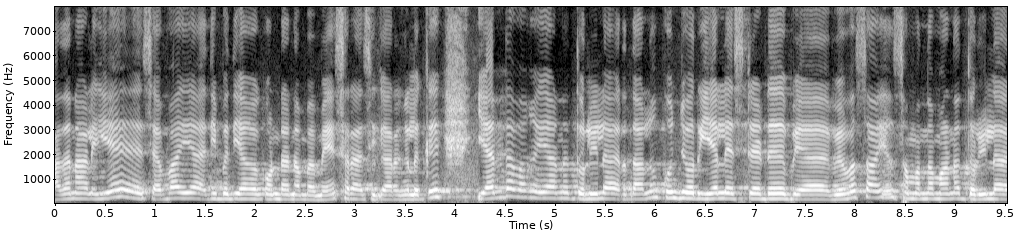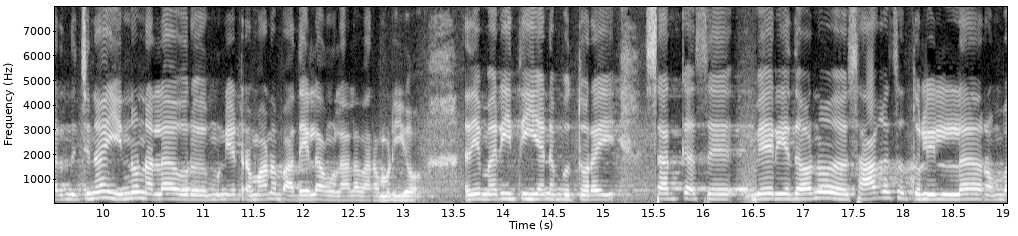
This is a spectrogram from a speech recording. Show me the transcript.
அதனாலேயே செவ்வாயை அதிபதியாக கொண்ட நம்ம மேச ராசிக்காரங்களுக்கு எந்த வகையான தொழிலாக இருந்தாலும் கொஞ்சம் ரியல் எஸ்டேட்டு விவசாயம் சம்மந்தமான தொழிலாக இருந்துச்சுன்னா இன்னும் நல்ல ஒரு முன்னேற்றமான பாதையில் அவங்களால வர முடியும். அதே மாதிரி தீயணைப்புத்துறை சர்க்கஸு வேறு ஏதானும் சாகச தொழிலில் ரொம்ப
